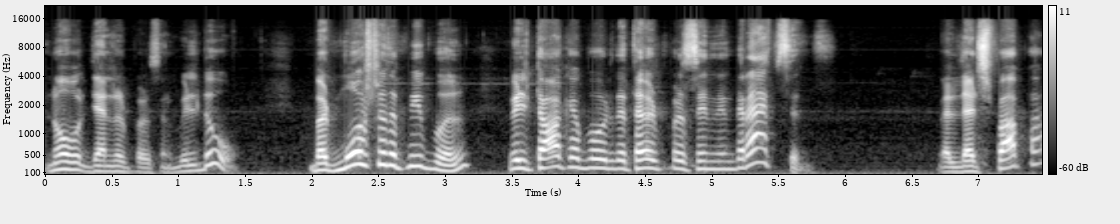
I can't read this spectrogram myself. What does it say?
no general person will do. But most of the people will talk about the third person in their absence. Well, that's Papa,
